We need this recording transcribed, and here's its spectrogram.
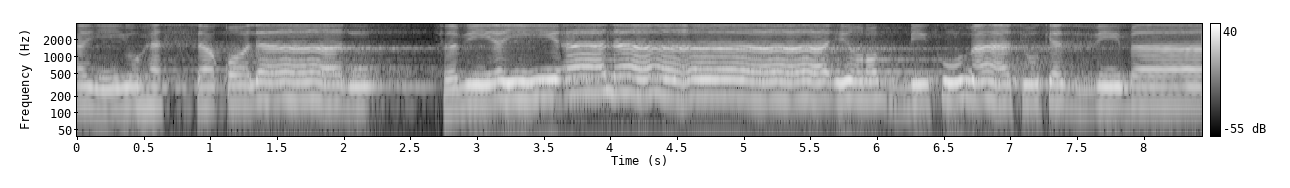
أيها الثقلان فبأي آلاء ربكما تكذبان؟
